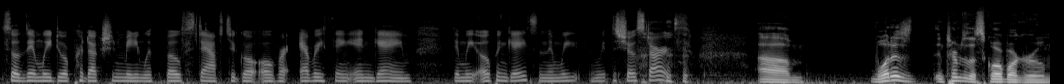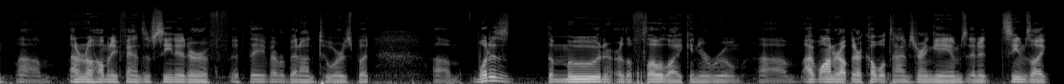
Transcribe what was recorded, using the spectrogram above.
So then we do a production meeting with both staffs to go over everything in game. Then we open gates and then we, we the show starts. um, what is in terms of the scoreboard room? Um, I don't know how many fans have seen it or if, if they've ever been on tours, but um, what is the mood or the flow like in your room? Um, I've wandered up there a couple times during games, and it seems like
